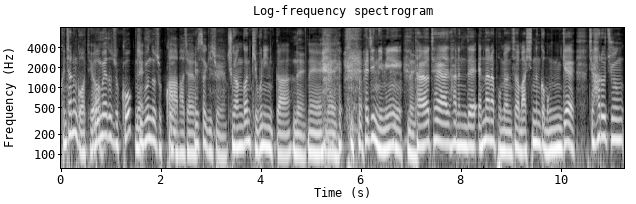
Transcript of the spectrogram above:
괜찮은 것 같아요. 몸에도 좋고 네. 기분도 좋고 아 맞아요. 일석이조예요. 중요한 건 기분이니까. 네. 네. 네. 혜진님이 네. 다이어트 해야 하는데 엔나나 보면서 맛있는 거 먹는 게 제 하루 중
